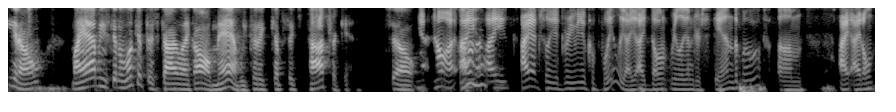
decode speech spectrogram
you know, Miami's gonna look at this guy like, oh man, we could have kept Fitzpatrick in. So yeah, no, I, I, I, I, actually agree with you completely. I, I don't really understand the move. Um, I, I don't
